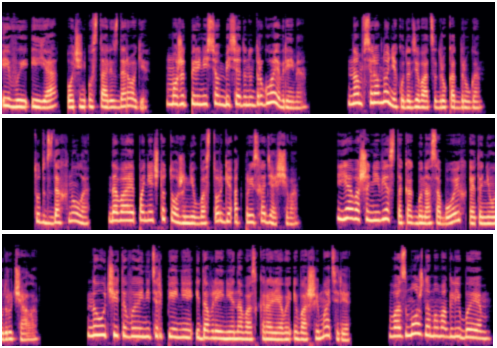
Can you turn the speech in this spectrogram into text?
«И вы, и я очень устали с дороги. Может, перенесем беседу на другое время? Нам все равно некуда деваться друг от друга». Тут вздохнула, давая понять, что тоже не в восторге от происходящего. Я ваша невеста, как бы нас обоих это не удручало. Но учитывая нетерпение и давление на вас королевы и вашей матери, возможно, мы могли бы...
